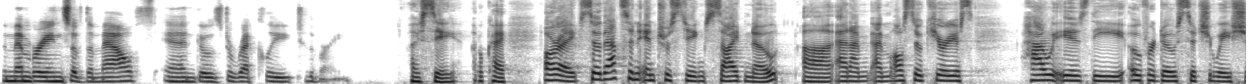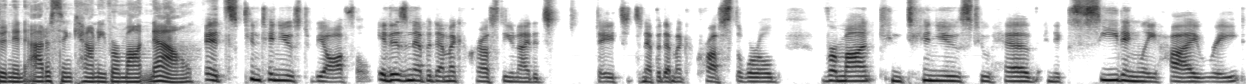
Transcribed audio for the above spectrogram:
the membranes of the mouth and goes directly to the brain. I see. Okay. All right. So that's an interesting side note. Uh, and I'm, I'm also curious how is the overdose situation in Addison County, Vermont now? It continues to be awful. It is an epidemic across the United States it's an epidemic across the world. Vermont continues to have an exceedingly high rate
